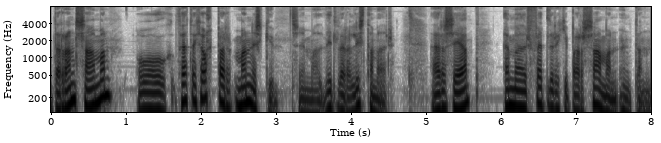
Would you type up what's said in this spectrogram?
Þetta rann saman og þetta hjálpar mannesku sem að vil vera listamæður. Það er að segja, ef maður fellur ekki bara saman undan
